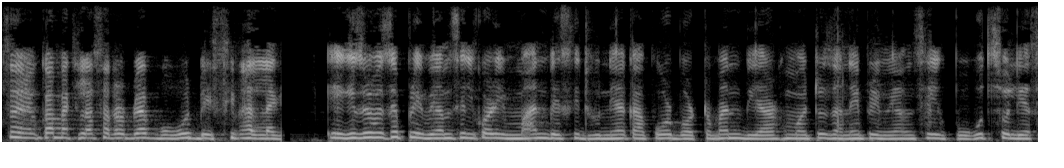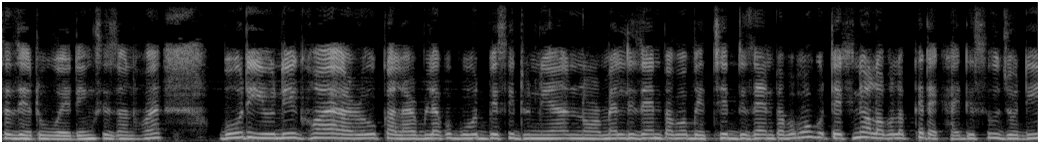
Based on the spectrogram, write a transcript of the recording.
চ' এনেকুৱা মেখেলা চাদৰবিলাক বহুত বেছি ভাল লাগে। এইকেইযোৰ হৈছে প্ৰিমিয়াম চিল্কৰ ইমান বেছি ধুনীয়া কাপোৰ। বৰ্তমান বিয়াৰ সময়তো জানেই, প্ৰিমিয়াম চিল্ক বহুত চলি আছে যিহেতু ৱেডিং ছিজন হয়। বহুত ইউনিক হয় আৰু কালাৰবিলাকো বহুত বেছি ধুনীয়া। নৰ্মেল ডিজাইন পাব বেডশ্বীট ডিজাইন পাব। মই গোটেইখিনি অলপ অলপকৈ দেখাই দিছোঁ। যদি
